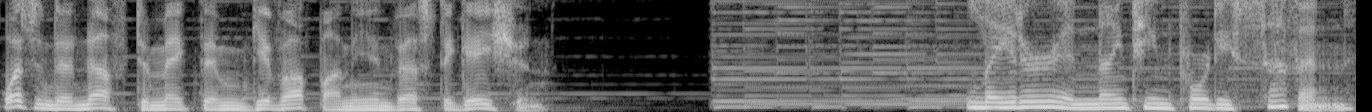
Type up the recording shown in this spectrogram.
wasn't enough to make them give up on the investigation. Later in 1947,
